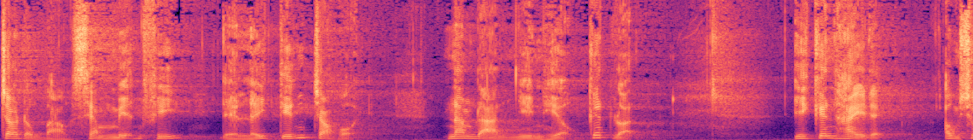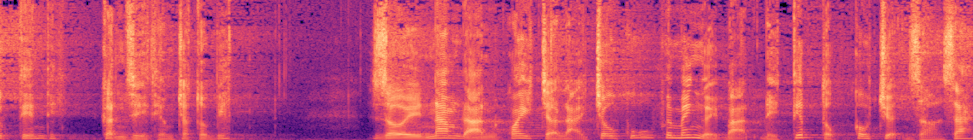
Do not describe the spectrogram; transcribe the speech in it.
Cho đồng bào xem miễn phí Để lấy tiếng cho hội. Nam đàn nhìn hiệu kết luận Ý kiến hay đấy. Ông xúc tiến đi. Cần gì thì ông cho tôi biết. Rồi Nam đàn quay trở lại chỗ cũ Với mấy người bạn để tiếp tục câu chuyện dở dang.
